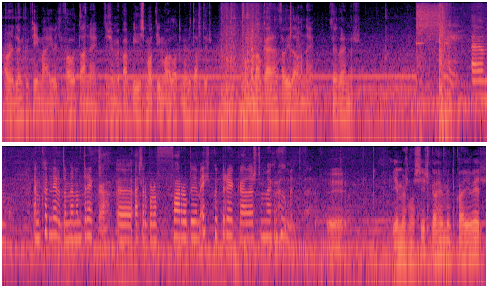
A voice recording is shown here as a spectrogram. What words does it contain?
árið löngum tíma að ég vildi fá þetta, þannig þess að mér bara býði smá tíma og láta mig vita aftur. Og mér langaði ennþá í það, þannig þau leiði mér. Um, en hvernig er þetta með hann drega? Uh, ætlar bara að fara og byggja um eitthvað drega eða ertu með eitthvað hugmynd? Uh, ég er með svona sirka hugmynd hvað ég vil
